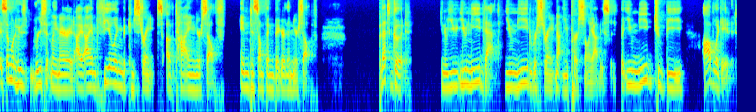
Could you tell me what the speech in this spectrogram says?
as someone who's recently married I, I am feeling the constraints of tying yourself into something bigger than yourself. But that's good you know you you need that you need restraint not you personally obviously but you need to be obligated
